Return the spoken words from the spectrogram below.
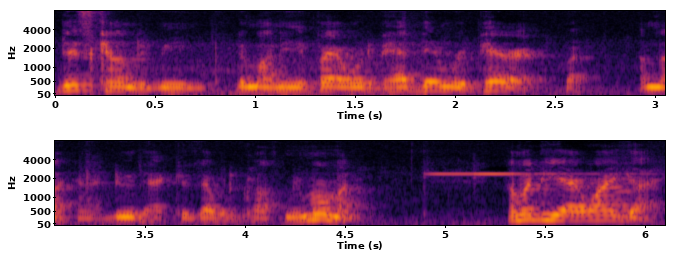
discounted me the money if I would have had them repair it, but I'm not gonna do that because that would have cost me more money. I'm a DIY guy,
